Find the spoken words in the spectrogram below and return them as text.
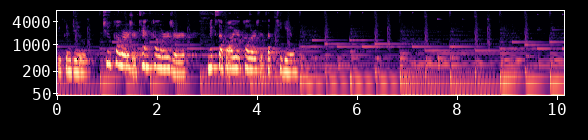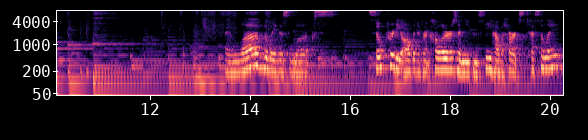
You can do two colors or 10 colors or mix up all your colors, it's up to you. Love the way this looks. So pretty, all the different colors, and you can see how the hearts tessellate.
